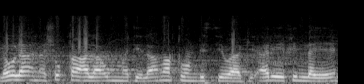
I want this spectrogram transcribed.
lawla an ashuqa ala ummati la amartuhum bistiwaki ari e fillaye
